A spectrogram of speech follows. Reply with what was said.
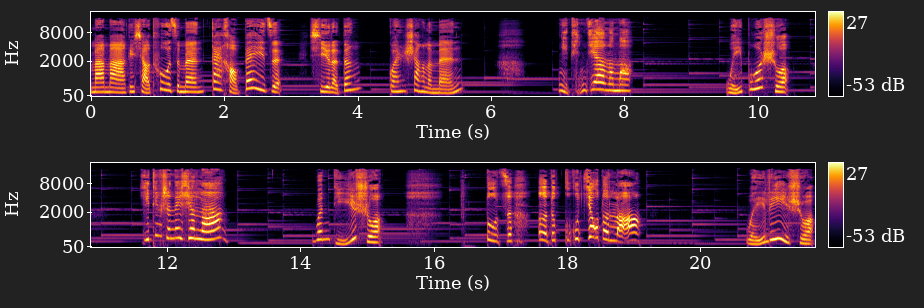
妈妈给小兔子们盖好被子，熄了灯，关上了门。你听见了吗？”维波说：“一定是那些狼。”温迪说：“肚子饿得咕咕叫的狼。”维利说：“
